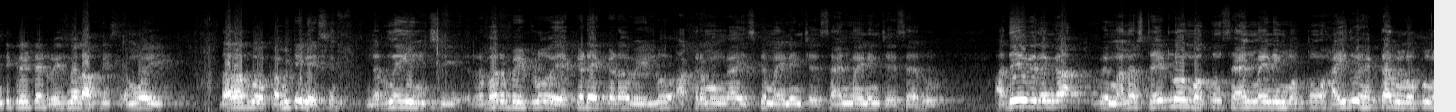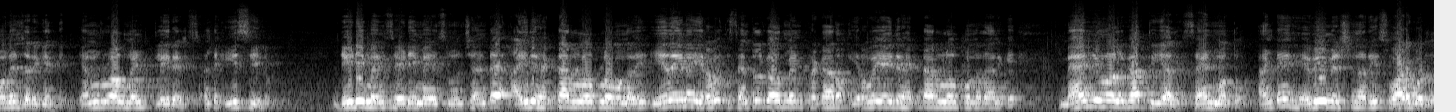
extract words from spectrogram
integrated regional office MOE దాదాపుగా ఒక కమిటీని వేసింది నిర్ణయించి రివర్ బెడ్లో ఎక్కడెక్కడ వీళ్ళు అక్రమంగా ఇసుక మైనింగ్ చే శాండ్ మైనింగ్ చేశారు. అదేవిధంగా మన స్టేట్లో మొత్తం శాండ్ మైనింగ్ మొత్తం ఐదు హెక్టార్ లోపలనే జరిగింది. ఎన్రోల్మెంట్ క్లియరెన్స్ అంటే ఈసీలు డీడీ మైన్స్ ఏడీ మైన్స్ నుంచి అంటే ఐదు హెక్టార్ లోపల ఉన్నది. ఏదైనా ఇరవై సెంట్రల్ గవర్నమెంట్ ప్రకారం ఇరవై ఐదు హెక్టార్ లోపు ఉన్నదానికి మాన్యువల్గా తీయాలి సైండ్ మొత్తం. అంటే హెవీ మిషనరీస్ వాడకూడదు.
